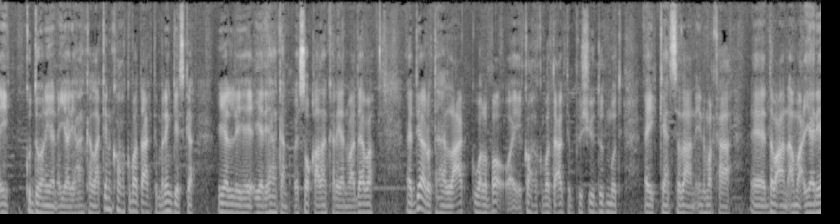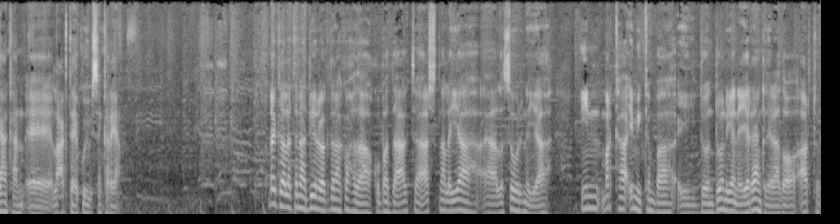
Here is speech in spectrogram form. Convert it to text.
ay ku doonayaan ciyaaryahaanka laakiin kooxda kubadda cagta marengeyska ayaa la leeyahay ciyaaryahaankan ay soo qaadan karayaan maadaama diyaar u tahay lacag walba oo ay kooxda kubadda cagta bulshiyo dortmund ay keensadaan in markaa dabcan ama ciyaaryahaankan lacagta ay ku iibsan karayaan. Dhanka letana eegdana kooxda kubadda cagta arsenal ayaa la soo warinayaa in markaa iminkanba ay doondoonayaan ciyaaryahanka layihahdo artur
